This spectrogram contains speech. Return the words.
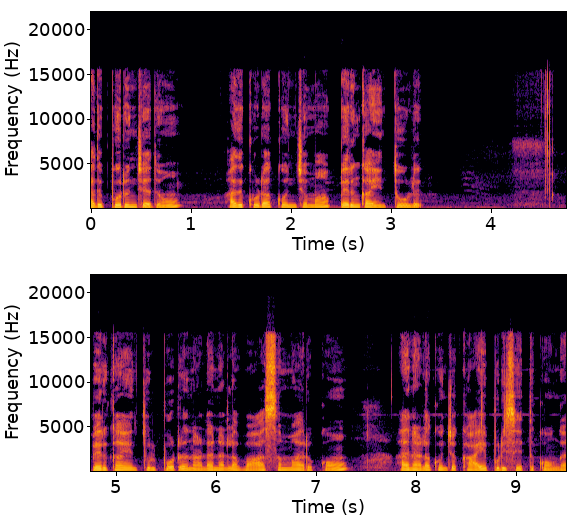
அது பொரிஞ்சதும் அது கூட கொஞ்சமாக பெருங்காயத்தூள் பெருங்காயத்தூள் போடுறதுனால நல்லா வாசமாக இருக்கும். அதனால் கொஞ்சம் காயப்பொடி சேர்த்துக்கோங்க.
